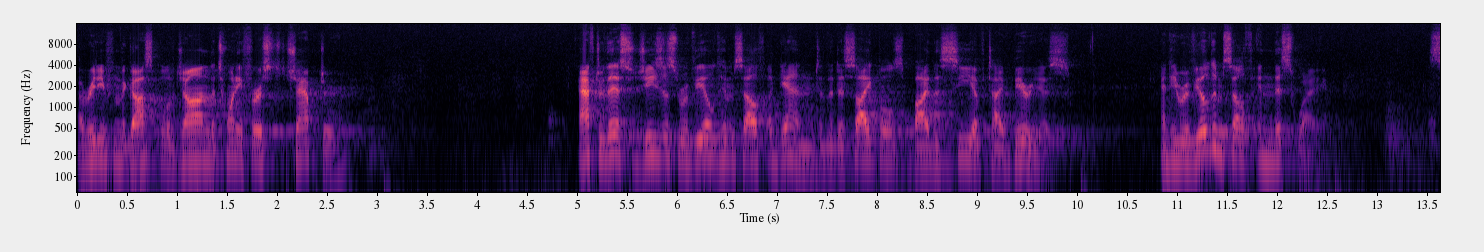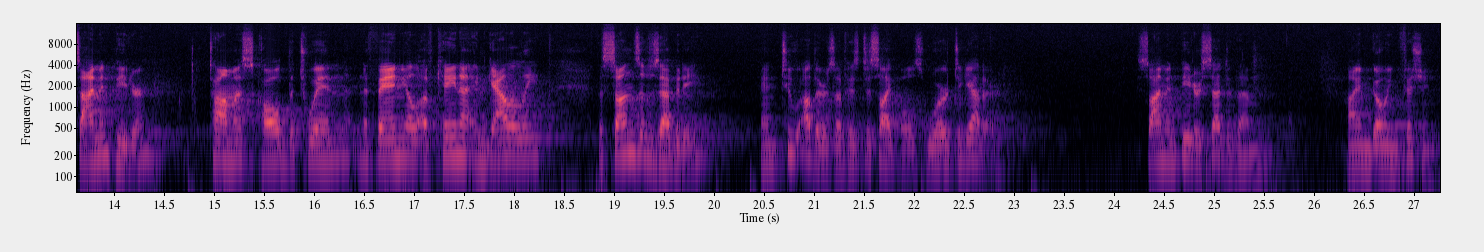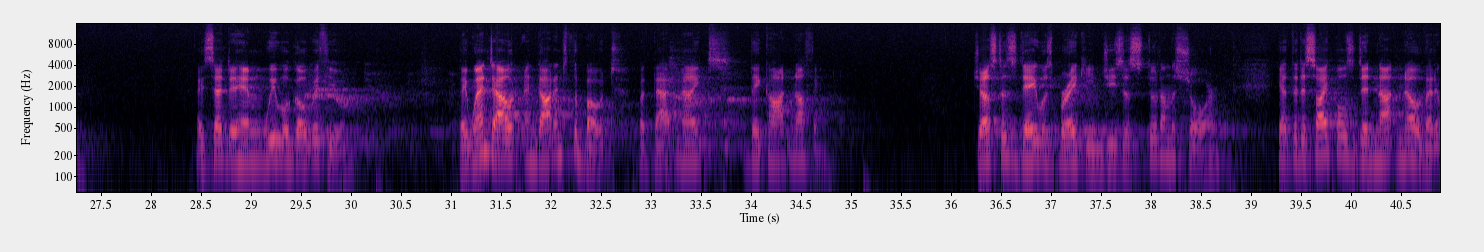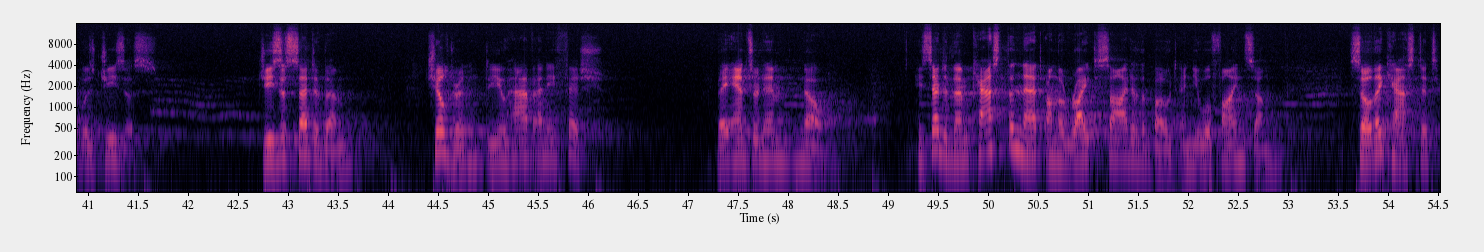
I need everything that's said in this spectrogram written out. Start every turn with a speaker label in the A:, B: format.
A: A reading from the Gospel of John, the 21st chapter. After this, Jesus revealed himself again to the disciples by the Sea of Tiberias, and he revealed himself in this way Simon Peter, Thomas, called the twin, Nathanael of Cana in Galilee, the sons of Zebedee, and two others of his disciples were together. Simon Peter said to them, I am going fishing. They said to him, We will go with you. They went out and got into the boat, but that night they caught nothing. Just as day was breaking, Jesus stood on the shore, yet the disciples did not know that it was Jesus. Jesus said to them, Children, do you have any fish? They answered him, No. He said to them, Cast the net on the right side of the boat, and you will find some. So they cast it,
